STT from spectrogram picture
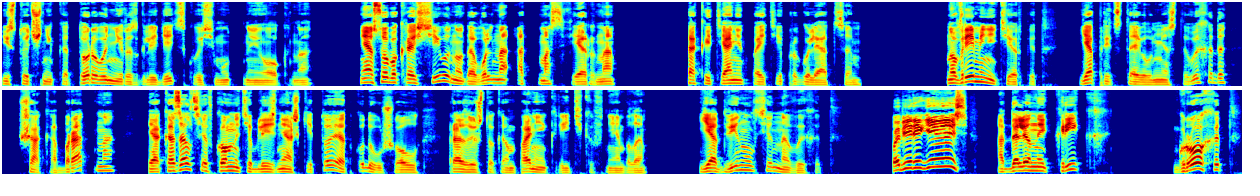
источник которого не разглядеть сквозь мутные окна. Не особо красиво, но довольно атмосферно. Так и тянет пойти прогуляться. Но время не терпит. Я представил место выхода, шаг обратно и оказался в комнате близняшки той, откуда ушел, разве что компании критиков не было. Я двинулся на выход. «Поберегись!» Отдаленный крик, грохот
